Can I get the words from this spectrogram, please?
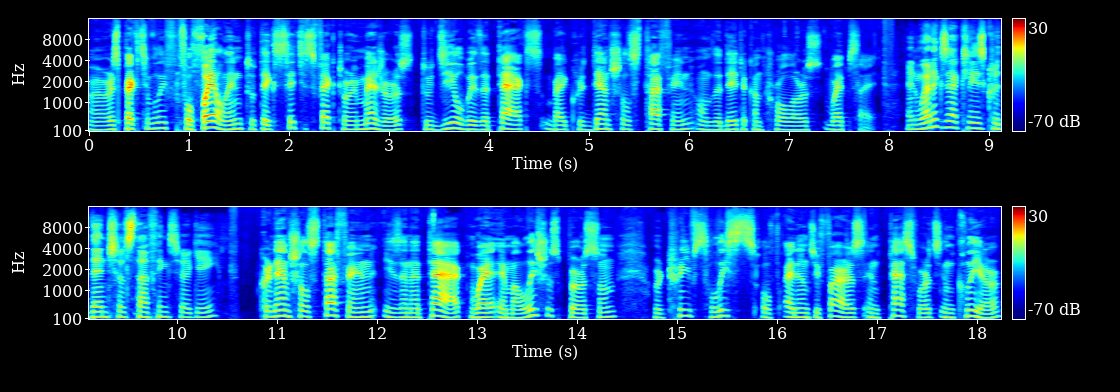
uh, respectively, for failing to take satisfactory measures to deal with attacks by credential stuffing on the data controller's website. And what exactly is credential stuffing, Sergey? Credential stuffing is an attack where a malicious person retrieves lists of identifiers and passwords in clear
